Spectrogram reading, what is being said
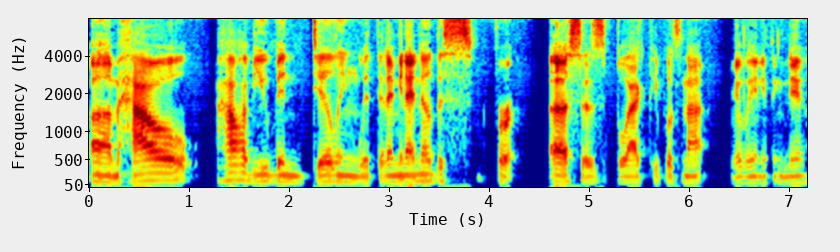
um, how how have you been dealing with it? I mean, I know this for us as Black people, it's not really anything new,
